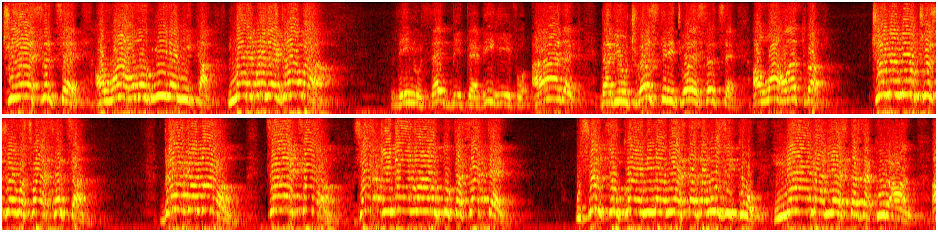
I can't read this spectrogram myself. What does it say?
Čije srce? Allahovog miljenika, najbolje groba. Linu sebite bihi fuadek da bi učvrstili tvoje srce. Allahu akbar. Čime mi učvrstujemo svoje srca? Dragomom, cecom, svaki dan u autu kasete. U srcu koje nima mjesta za muziku, nema mjesta za Kur'an. A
